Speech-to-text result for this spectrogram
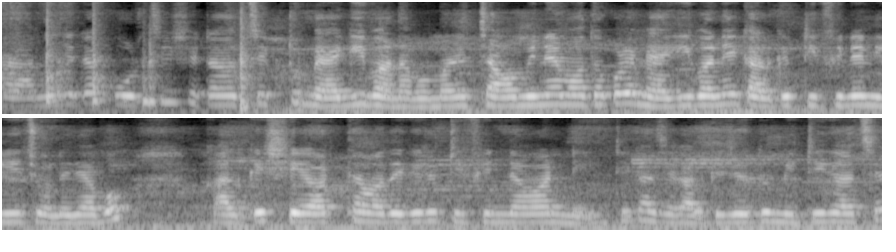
আর আমি যেটা করছি সেটা হচ্ছে একটু ম্যাগি বানাবো। মানে চাউমিনের মতো করে ম্যাগি বানিয়ে কালকে টিফিনে নিয়ে চলে যাব। কালকে সে অর্থে আমাদের কিছু টিফিন নেওয়ার নেই, ঠিক আছে? কালকে যেহেতু মিটিং আছে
